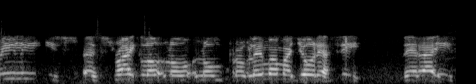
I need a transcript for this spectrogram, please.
really uh, strike los lo, los problemas mayores así, de raíz?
